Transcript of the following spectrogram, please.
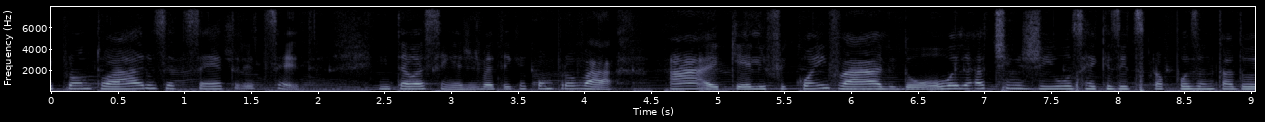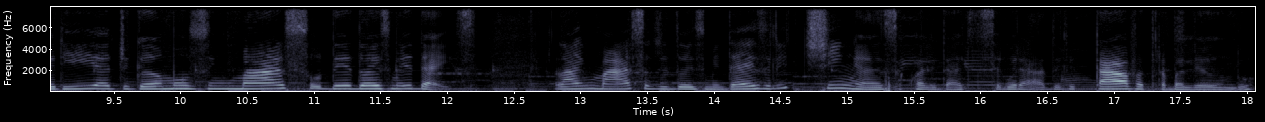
e prontuários, etc, etc. Então, assim, a gente vai ter que comprovar ah, é que ele ficou inválido ou ele atingiu os requisitos para aposentadoria, digamos, em março de 2010. Lá em março de 2010 ele tinha essa qualidade de segurado, ele estava trabalhando,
